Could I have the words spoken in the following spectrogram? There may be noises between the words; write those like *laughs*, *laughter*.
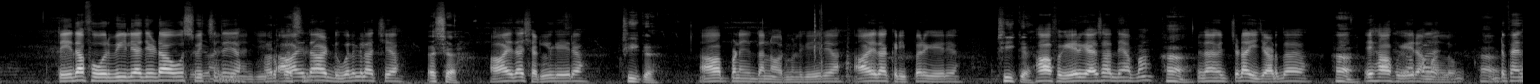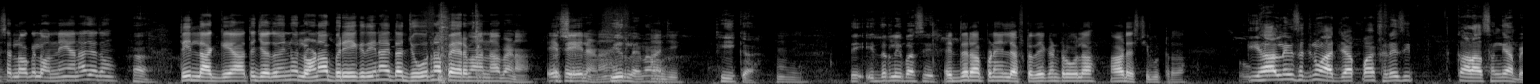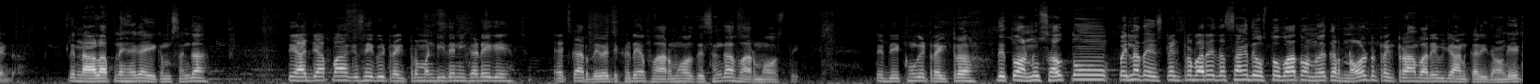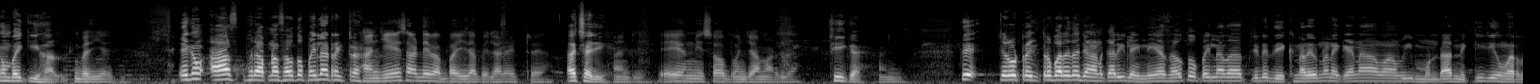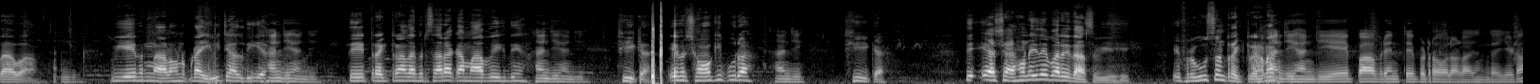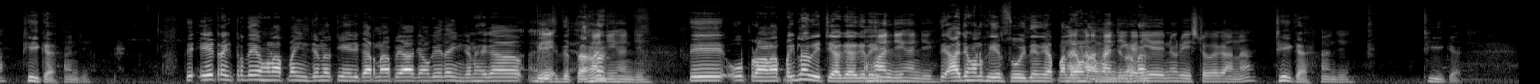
ਤੇ ਇਹਦਾ 4 ਵੀਲ ਆ ਜਿਹੜਾ ਉਹ ਸਵਿਚ ਤੇ ਆ। ਆ ਇਹਦਾ ਡੂਅਲ ਕਲਚ ਆ। ਅੱਛਾ। ਆ ਇਹਦਾ ਸ਼ਟਲ ਗੇਅਰ ਆ। ਠੀਕ ਹੈ। ਆ ਆਪਣੇ ਦਾ ਨਾਰਮਲ ਗੇਅਰ ਆ। ਆ ਇਹਦਾ ਕਰੀਪਰ ਗੇਅਰ ਆ। ਠੀਕ ਹੈ। ਹਾਫ ਗੇਅਰ ਕਹਿ ਸਕਦੇ ਆ ਆਪਾਂ। ਹਾਂ। ਜਿੱਦਾਂ ਚੜਾਈ ਚੜਦਾ ਆ। ਹਾਂ। ਇਹ ਹਾਫ ਗੇਅਰ ਆ ਮੰਨ ਲਓ। ਡਿਫੈਂਸਰ ਲੌਕ ਲਾਉਨੇ ਆ ਨਾ ਜਦੋਂ। ਹਾਂ। ਤੇ ਲੱਗ ਗਿਆ ਤੇ ਜਦੋਂ ਇਹਨੂੰ ਲਾਉਣਾ ਬ੍ਰੇਕ ਦੇ ਨਾ ਇਦਾਂ ਜ਼ੋਰ ਨਾਲ ਪੈਰ ਮਾਰਨਾ ਪੈਣਾ। ਇਹ ਫੇਲ ਲੈਣਾ ਫਿਰ ਲੈਣਾ। ਹਾਂਜੀ। ਠੀਕ ਆ। ਹਾਂਜੀ। ਤੇ ਇਧਰਲੇ ਪਾਸੇ? ਇੱਧਰ ਆਪਣੇ ਲੈਫਟ ਦੇ ਕੰਟਰੋਲ ਆ ਆ ਡਿਸਟ੍ਰੀਬਿਊਟਰ ਦਾ। ਕੀ ਹਾਲ ਨੇ ਵੀ ਸੱਜਣੋ? ਅੱਜ ਆਪਾਂ ਖੜੇ ਸੀ ਕਾਲਾ ਸੰਘਿਆ ਪਿੰਡ। ਤੇ ਨਾਲ ਆਪਣੇ ਹੈਗਾ ਏਕਮ ਸੰਘਾ। ਤੇ ਅੱਜ ਆਪਾਂ ਕਿਸੇ ਕੋਈ ਟਰੈਕਟਰ ਮੰਡੀ ਤੇ ਨਹੀਂ ਖੜੇਗੇ ਇੱਕ ਘਰ ਦੇ ਵਿੱਚ ਖੜੇ ਆ ਫਾਰਮ ਹਾਊਸ ਤੇ ਸੰਘਾ ਫਾਰਮ ਹਾਊਸ ਤੇ। ਤੇ ਦੇਖੋਗੇ ਟਰੈਕਟਰ ਤੇ ਤੁਹਾਨੂੰ ਸਭ ਤੋਂ ਪਹਿਲਾਂ ਤਾਂ ਇਸ ਟਰੈਕਟਰ ਬਾਰੇ ਦੱਸਾਂਗੇ ਤੇ ਉਸ ਤੋਂ ਬਾਅਦ ਤੁਹਾਨੂੰ ਇੱਕ ਰਨੋਲਟ ਟਰੈਕਟਰਾਂ ਬਾਰੇ ਵੀ ਜਾਣਕਾਰੀ ਦਵਾਂਗੇ। ਏਕਮ ਬਾਈ ਕੀ ਹਾਲ ਨੇ? ਵਧੀਆ ਜੀ। ਏਕਮ ਆ ਫਿਰ ਆਪਣਾ ਸਭ ਤੋਂ ਪਹਿਲਾ ਟਰੈਕਟਰ? ਹਾਂਜੀ ਇਹ ਸਾਡੇ ਬਾਬਾ ਜੀ ਦਾ ਪਹਿਲਾ ਟਰੈਕਟਰ ਆ। ਅੱਛਾ ਜੀ। ਹਾਂਜੀ ਇਹ 1952 ਮਾਡਲ ਆ। ਠੀਕ ਹੈ। ਹਾਂਜੀ। ਤੇ ਚਲੋ ਟਰੈਕਟਰ ਬਾਰੇ ਤਾਂ ਜਾਣਕਾਰੀ ਲੈਣੇ ਆ। ਸਭ ਤੋਂ ਪਹਿਲਾਂ ਤਾਂ ਜਿਹੜੇ ਦੇਖਣ ਵਾਲੇ ਉਹਨਾਂ ਨੇ ਕਹਿਣਾ ਵਾ ਵੀ ਮੁੰਡਾ ਨਿੱਕੀ ਜਿਹੀ ਉਮਰ ਦਾ ਵਾ। ਹਾਂਜੀ। ਵੀ ਇਹ ਫਿਰ ਨਾਲ ਹੁਣ ਪੜ੍ਹਾਈ ਵੀ ਚੱਲਦੀ ਆ। ਹਾਂਜੀ ਹਾਂਜੀ। ਤੇ ਟਰੈਕਟਰਾਂ ਦਾ ਫਿਰ ਸਾਰਾ ਕੰਮ ਆਪ ਵੇਖਦੇ ਆ। ਹਾਂਜੀ ਹਾਂਜੀ। ਠੀਕ ਆ ਇਹ ਫਿਰ ਸ਼ੌਂਕ ਹੀ ਪੂਰਾ? ਹਾਂਜੀ। ਠੀਕ ਆ ਤੇ ਇਹ ਅੱਛਾ ਹੁਣ ਇਹਦੇ ਬਾਰੇ ਦੱਸ ਵੀ ਇਹ। ਇਹ ਫਰਗੂਸਨ ਟਰੈਕਟਰ ਹੈ ਹਨਾ ਹਾਂਜੀ ਹਾਂਜੀ ਇਹ ਪਾਵਰ ਤੇ ਪੈਟਰੋਲ ਵਾਲਾ ਹੁੰਦਾ ਜਿਹੜਾ। ਠੀਕ ਹੈ। ਹਾਂਜੀ। ਤੇ ਇਹ ਟਰੈਕਟਰ ਦੇ ਹੁਣ ਆਪਾਂ ਇੰਜਨ ਚੇਂਜ ਕਰਨਾ ਪਿਆ ਕਿਉਂਕਿ ਇਹਦਾ ਇੰਜਨ ਹੈਗਾ ਵੇਚ ਦਿੱਤਾ ਹਨਾ? ਹਾਂਜੀ ਹਾਂਜੀ। ਤੇ ਉਹ ਪੁਰਾਣਾ ਪਹਿਲਾਂ ਵੇਚਿਆ ਗਿਆ ਕਿਤੇ? ਹਾਂਜੀ ਹਾਂਜੀ। ਤੇ ਅੱਜ ਹੁਣ ਫੇਰ ਸੋਚਦੇ ਆ ਵੀ ਆਪਾਂ ਲਿਆਉਣਾ ਹਾਂਜੀ? ਕਰੀਏ ਇਹਨੂੰ ਰੀਸਟੋਰ ਕਰਨਾ। ਠੀਕ ਹੈ। ਹਾਂਜੀ। ਠੀਕ ਹੈ।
